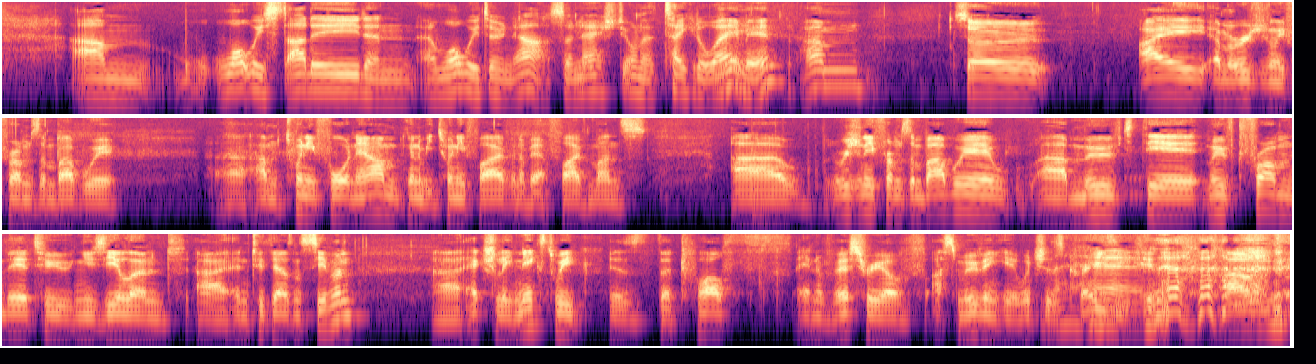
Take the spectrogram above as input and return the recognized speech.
um, what we studied, and, and what we do now. So Nash, do you want to take it away? Yeah, man. Um, so I am originally from Zimbabwe. Uh, I'm 24 now. I'm going to be 25 in about five months. Uh, originally from Zimbabwe, uh, moved there, moved from there to New Zealand uh, in 2007. Uh, actually, next week is the 12th anniversary of us moving here, which is crazy. um,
